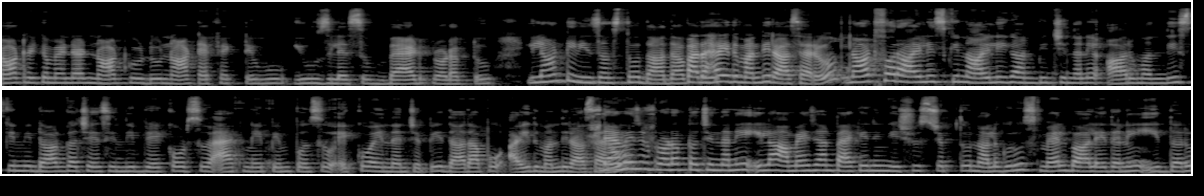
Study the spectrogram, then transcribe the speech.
not recommended not good not effective useless bad product ఇలాంటి రీజన్స్తో దాదాపు పదహైదు మంది రాశారు. నాట్ ఫర్ ఆయిలీ స్కిన్ ఆయిలీగా అనిపించిందని ఆరు మంది స్కిన్ని డార్క్గా చేసింది. బ్రేక్అవుట్స్ యాక్నే పింపుల్స్ ఎక్కువైందని చెప్పి దాదాపు ఐదు మంది రాశారు. డ్యామేజ్డ్ ప్రోడక్ట్ వచ్చిందని ఇలా అమెజాన్ ప్యాకేజింగ్ ఇష్యూస్ చెప్తూ నలుగురు స్మెల్ బాగాలేదని ఇద్దరు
